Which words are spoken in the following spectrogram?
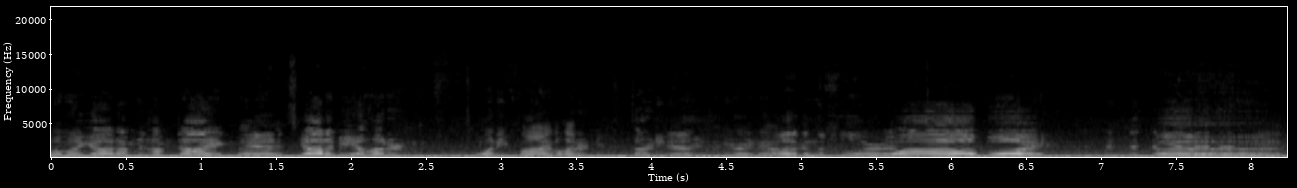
Oh my god, I'm, I'm dying though. Yeah. It's got to be 125, 130 Yep. degrees in here right now. Welcome to Florida. Oh boy. Ugh.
